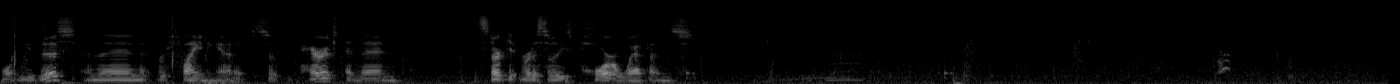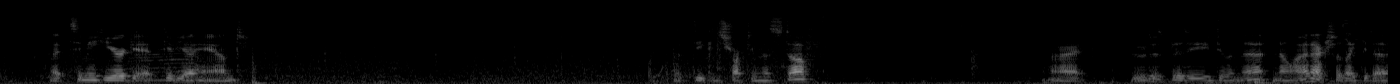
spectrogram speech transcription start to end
want you this, and then refining at it. So repair it, and then let's start getting rid of some of these poor weapons. Let Timmy here get give you a hand. Deconstructing this stuff. Alright, food is busy doing that. No, I'd actually like you to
